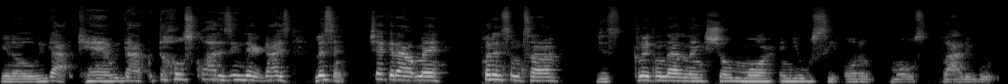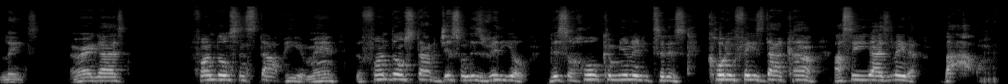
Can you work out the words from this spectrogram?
You know, we got Cam. We got the whole squad is in there, guys. Listen, check it out, man. Put in some time. Just click on that link, show more, and you will see all the most valuable links. All right, guys. Fun don't stop here, man. The fun don't stop just on this video. There's a whole community to this. CodingPhase.com. I'll see you guys later. Bye.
